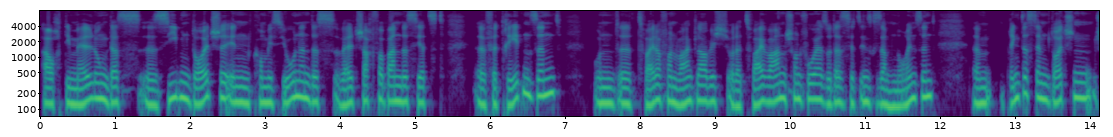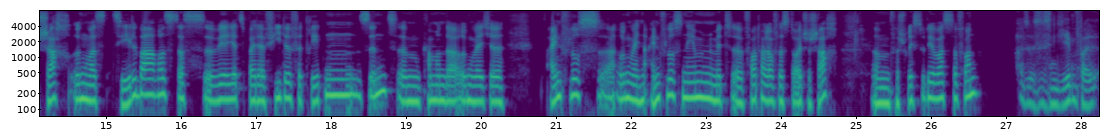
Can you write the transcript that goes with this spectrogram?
auch die Meldung, dass äh, sieben Deutsche in Kommissionen des Weltschachverbandes jetzt äh, vertreten sind. Und äh, zwei davon waren, glaube ich, oder zwei waren schon vorher, sodass es jetzt insgesamt neun sind. Ähm, bringt es dem deutschen Schach irgendwas Zählbares, dass äh, wir jetzt bei der FIDE vertreten sind? Ähm, kann man da irgendwelche Einfluss, äh, irgendwelchen Einfluss nehmen mit äh, Vorteil auf das deutsche Schach? Ähm, versprichst du dir was davon? Also es ist in jedem Fall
